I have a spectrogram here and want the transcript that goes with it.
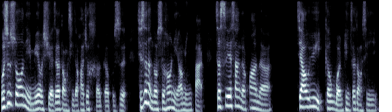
不是说你没有学这个东西的话就合格，不是。其实很多时候你要明白，这世界上的话呢，教育跟文凭这东西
